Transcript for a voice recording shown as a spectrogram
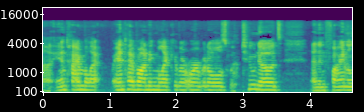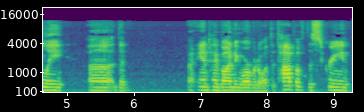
uh, anti-bonding molecular orbitals with two nodes. And then finally, uh, the anti-bonding orbital at the top of the screen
